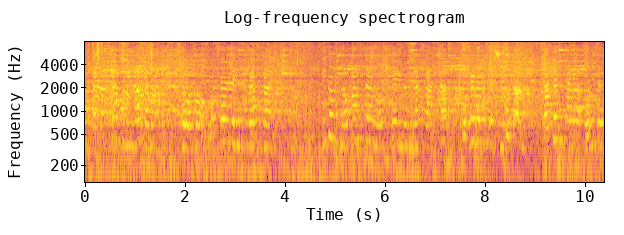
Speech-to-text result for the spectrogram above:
ったたくさんの皆様どうぞご声援ください。緑の斑点を着ている皆さんがおヘレンセ集団他県からおいで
